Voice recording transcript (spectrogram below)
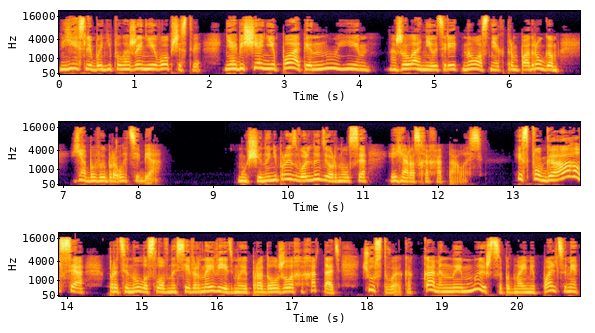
Если бы не положение в обществе, не обещание папе, ну и желание утереть нос некоторым подругам, я бы выбрала тебя. Мужчина непроизвольно дернулся, и я расхохоталась. «Испугался!» — протянула словно северная ведьма и продолжила хохотать, чувствуя, как каменные мышцы под моими пальцами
